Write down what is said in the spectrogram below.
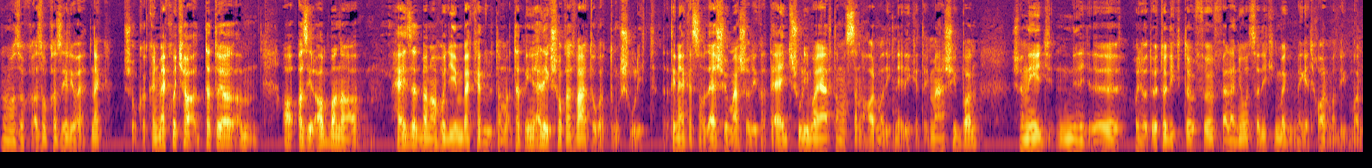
hanem azok, azok azért jöhetnek sokkal könnyű. Meg hogyha, tehát olyan, azért abban a helyzetben, ahogy én bekerültem, tehát mi elég sokat váltogattunk sulit. Tehát én elkezdtem az első másodikat egy suliba jártam, aztán a harmadik négyiket egy másikban, és a négy, négy hogy ott ötödiktől fölfele, nyolcadikig, meg, meg egy harmadikban.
